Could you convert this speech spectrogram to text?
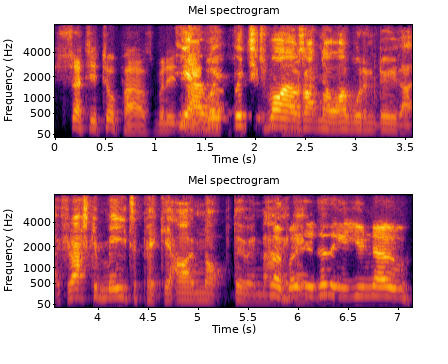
set it up as, but it Yeah, work. which is why I was like, no, I wouldn't do that. If you're asking me to pick it, I'm not doing that. No, but again. the thing you know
